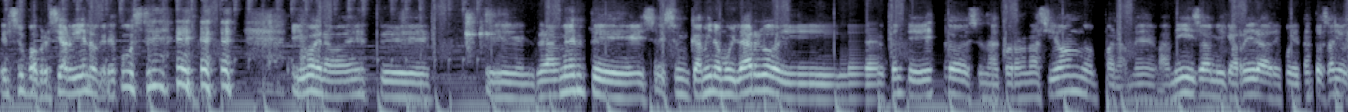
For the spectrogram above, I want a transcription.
él supo apreciar bien lo que le puse. y bueno, este, eh, realmente es, un camino muy largo y de repente esto es una coronación para mí, a mí ya mi carrera después de tantos años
